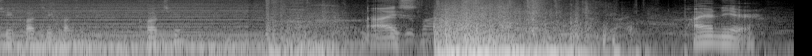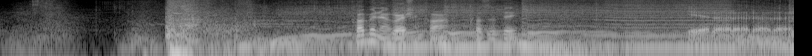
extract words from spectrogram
Caught you. Caught you. Nice. Pioneer. Probably an aggression car, cause it's big. Yeah, da, da, da, da, da.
